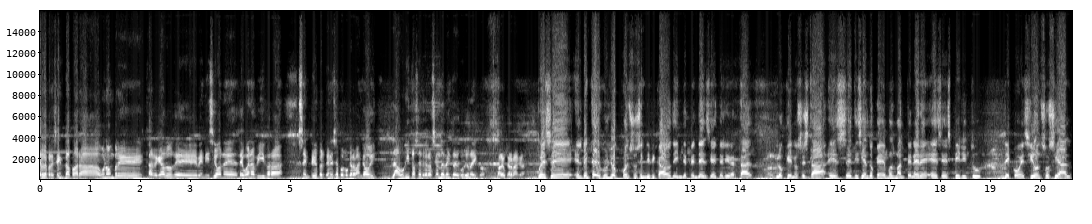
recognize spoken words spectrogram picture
representa para un hombre cargado de bendiciones, de buena vibra, sentido de pertenencia por Bucaramanga hoy, la bonita celebración del 20 de julio, médico, para Bucaramanga? Pues eh, el 20 de julio, con su significado de independencia y de libertad, lo que nos está es eh, diciendo que debemos mantener ese espíritu de cohesión social,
